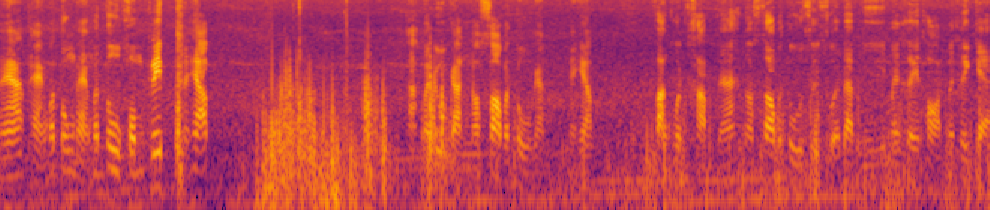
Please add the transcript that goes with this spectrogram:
นะฮะแผงประตูแผงประตูคมกริบนะครับมาดูกันน็อตซ่อประตูกันนะครับฝั่งคนขับนะน็อตซ่อประตูสวยๆแบบนี้ไม่เคยถอดไม่เคยแกะ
